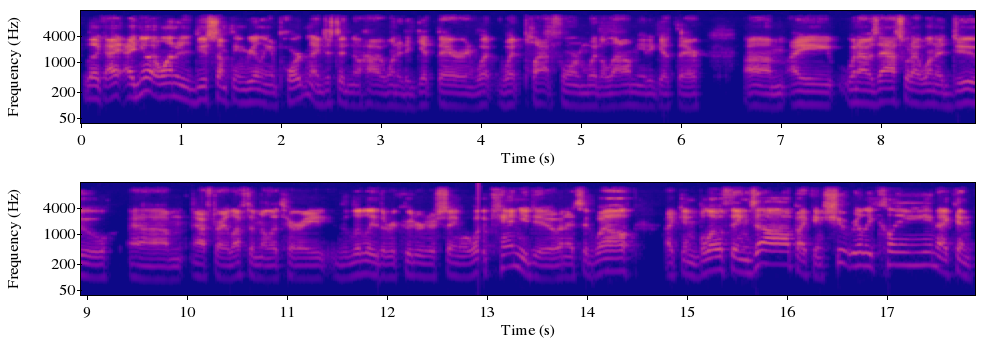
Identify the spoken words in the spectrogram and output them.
Look, I, I, knew I wanted to do something really important. I just didn't know how I wanted to get there and what what platform would allow me to get there. Um, I when I was asked what I want to do um, after I left the military, literally the recruiters are saying, "Well, what can you do?" And I said, "Well, I can blow things up. I can shoot really clean. I can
